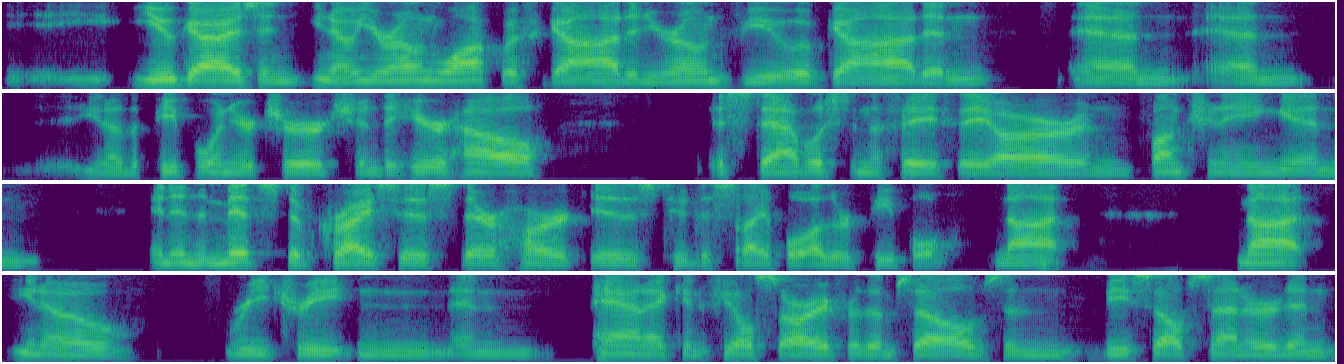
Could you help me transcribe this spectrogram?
you guys and you know your own walk with god and your own view of god and and and you know the people in your church and to hear how established in the faith they are and functioning and and in the midst of crisis their heart is to disciple other people not not you know retreat and and panic and feel sorry for themselves and be self-centered and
